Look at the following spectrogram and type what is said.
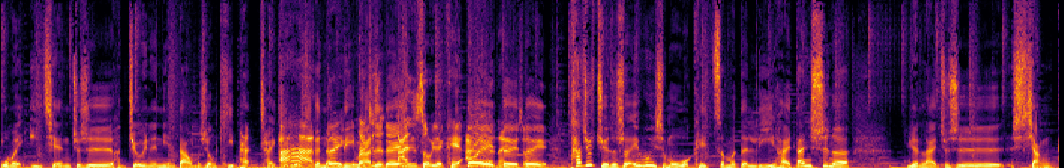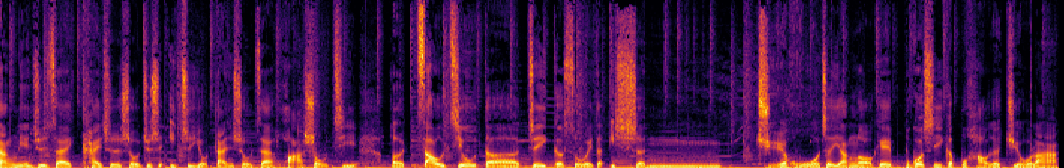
我们以前就是很久远的年代，我们是用 keypad 才可以有这个能力嘛，对不对？单手也可以按对对对，他就觉得说，哎，为什么我可以这么的厉害？但是呢，原来就是想当年就是在开车的时候，就是一直有单手在划手机，而造就的这个所谓的一生绝活这样咯。OK，不过是一个不好的绝活啦。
